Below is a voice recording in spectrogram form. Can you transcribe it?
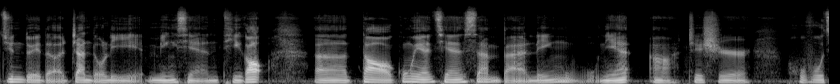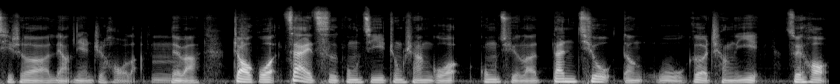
军队的战斗力明显提高。呃，到公元前三百零五年啊，这是胡服骑射两年之后了，嗯对吧？赵国再次攻击中山国，攻取了丹丘等五个城邑，最后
